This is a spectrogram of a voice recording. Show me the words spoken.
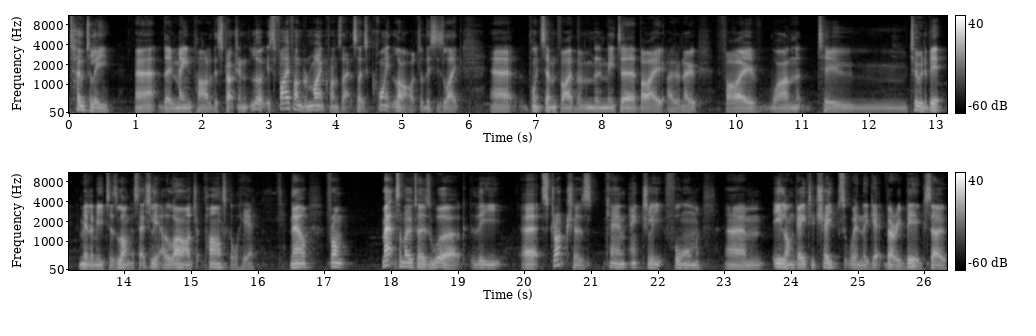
totally uh, the main part of the structure. And look it's 500 microns that so it's quite large. This is like uh, 0.75 millimeter by I don't know five, one, two, two and a bit millimeters long. It's actually a large particle here. Now, from Matsumoto's work, the uh, structures can actually form um, elongated shapes when they get very big. So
